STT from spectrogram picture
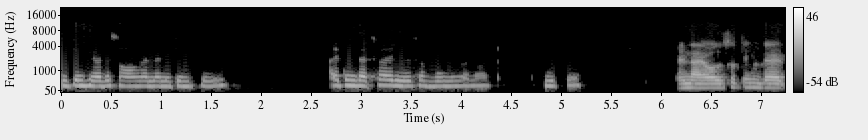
you can hear the song and then you can see i think that's why reels are booming a lot these days and i also think that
